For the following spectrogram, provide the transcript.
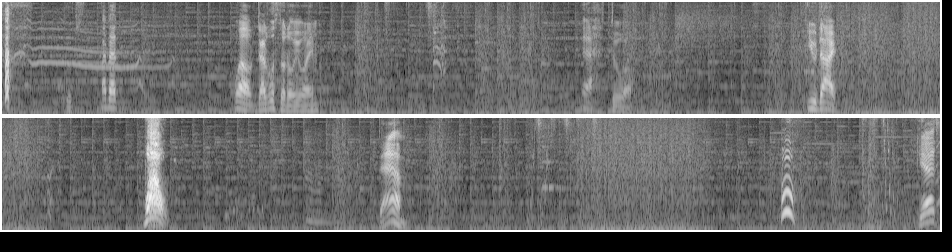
Oops, my bad. Well, that was totally lame. Yeah, too well. You die. Wow! Damn. Get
